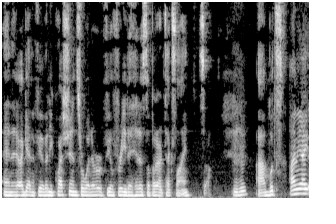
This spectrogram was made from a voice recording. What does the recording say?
And uh, again, if you have any questions or whatever, feel free to hit us up at our text line. So, um, what's I mean, I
